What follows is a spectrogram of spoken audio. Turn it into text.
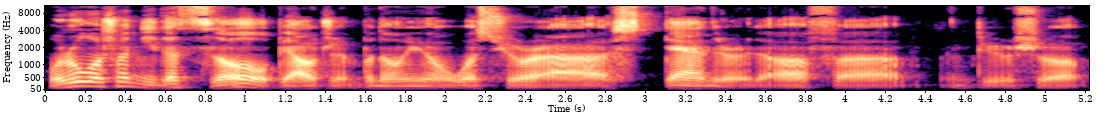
我如果说你的择偶标准不能用 What's your standard of，比如说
